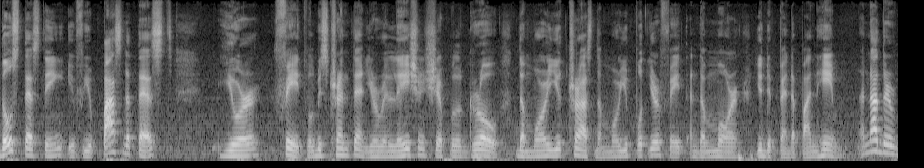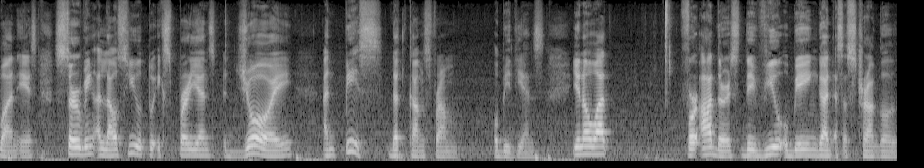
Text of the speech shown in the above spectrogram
those testing, if you pass the test, your faith will be strengthened, your relationship will grow. The more you trust, the more you put your faith, and the more you depend upon Him. Another one is serving allows you to experience joy and peace that comes from obedience you know what? For others, they view obeying God as a struggle.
